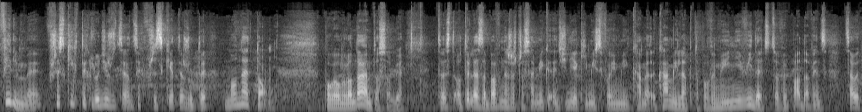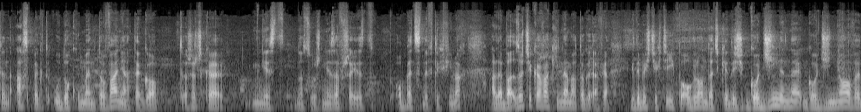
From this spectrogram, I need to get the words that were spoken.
filmy wszystkich tych ludzi rzucających wszystkie te rzuty monetą. Poglądałem to sobie. To jest o tyle zabawne, że czasami kręcili jakimiś swoimi kamerkami laptopowymi i nie widać, co wypada, więc cały ten aspekt udokumentowania tego troszeczkę jest, no cóż, nie zawsze jest obecny w tych filmach, ale bardzo ciekawa kinematografia. Gdybyście chcieli pooglądać kiedyś godzinne, godzinowe,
